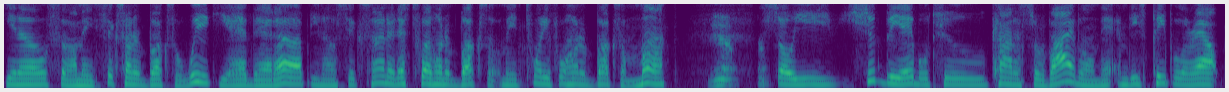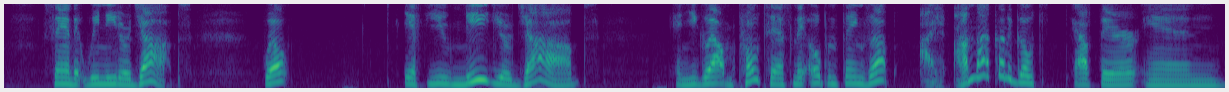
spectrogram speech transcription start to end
you know. So I mean, 600 bucks a week. You add that up, you know, 600. That's 1,200 bucks. I mean, 2,400 bucks a month. Yeah. So you should be able to kind of survive on that. And these people are out saying that we need our jobs. Well, if you need your jobs and you go out and protest and they open things up, I I'm not going to go out there and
